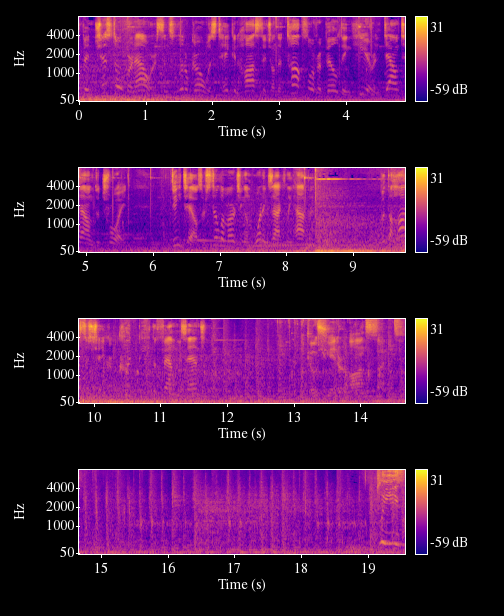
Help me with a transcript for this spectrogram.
been just over an hour since a little girl was taken hostage on the top floor of a building here in downtown Detroit. Details are still emerging on what exactly happened. But the hostage taker could be the family's android. Negotiator on site. Please,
